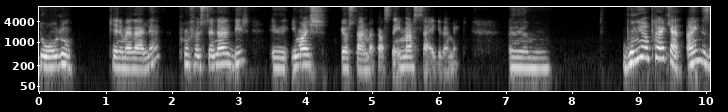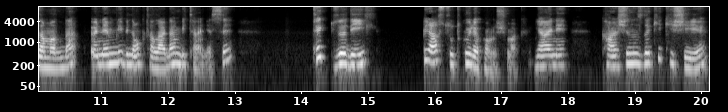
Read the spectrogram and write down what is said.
doğru kelimelerle profesyonel bir e, imaj göstermek aslında, imaj sergilemek. E, bunu yaparken aynı zamanda önemli bir noktalardan bir tanesi tek düze değil, biraz tutkuyla konuşmak. Yani karşınızdaki kişiyi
